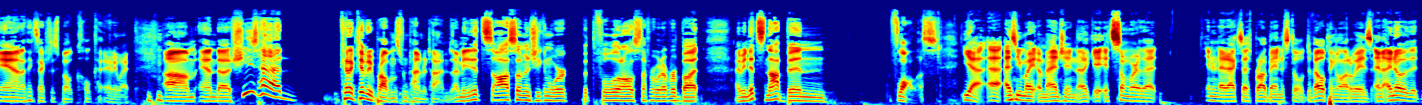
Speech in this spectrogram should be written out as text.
and I think it's actually spelled Kolkata anyway. um, and uh, she's had connectivity problems from time to time. I mean, it's awesome and she can work with the fool and all this stuff or whatever, but I mean, it's not been flawless. Yeah, uh, as you might imagine, like it, it's somewhere that internet access broadband is still developing in a lot of ways. And I know that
